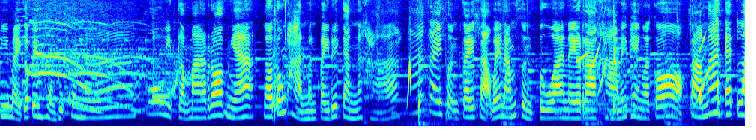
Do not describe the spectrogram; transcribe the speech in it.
ปีใหม่ก็เป็นห่วงทุกคนนะ วิดกลับมารอบนี้เราต้องผ่านมันไปด้วยกันนะคะ ถ้าใครสนใจสระว่ายน้ำส่วนตัวในราคาไม่แพงแล้วก็สามารถแอดไล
